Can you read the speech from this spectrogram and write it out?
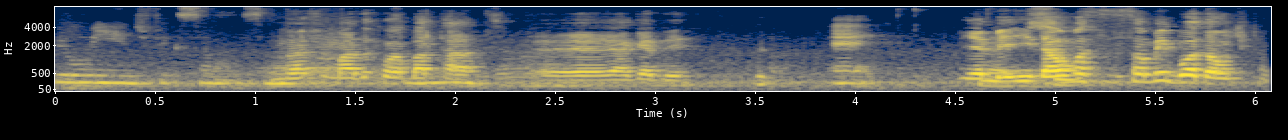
filme de ficção, assim. Não é filmado com a batata, é HD. É. E, é É, bem- e isso- dá uma sensação bem boa, dá um, tipo,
